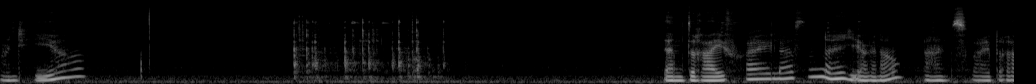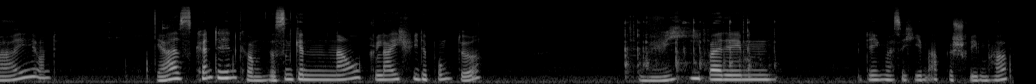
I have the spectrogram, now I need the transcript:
Und hier. Dann drei freilassen. Ne? Ja, genau. Eins, zwei, drei und... Ja, es könnte hinkommen. Das sind genau gleich viele Punkte. Wie bei dem Ding, was ich eben abgeschrieben habe.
